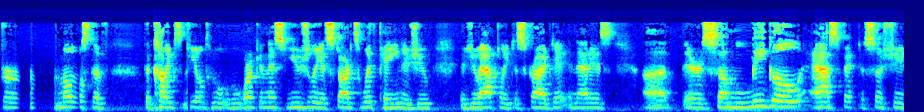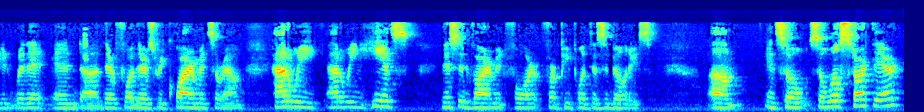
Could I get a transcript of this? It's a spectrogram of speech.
for most of the colleagues in the field who, who work in this. Usually it starts with pain, as you, as you aptly described it, and that is uh, there's some legal aspect associated with it, and uh, therefore there's requirements around how do we how do we enhance this environment for for people with disabilities. Um, and so so we'll start there,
